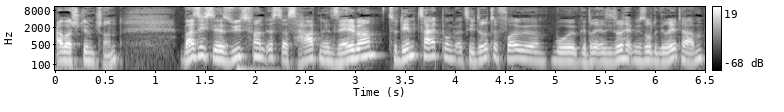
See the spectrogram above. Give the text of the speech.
Aber es stimmt schon. Was ich sehr süß fand, ist, dass Hartnell selber zu dem Zeitpunkt, als die dritte Folge wohl gedreht, also die dritte Episode gedreht haben,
